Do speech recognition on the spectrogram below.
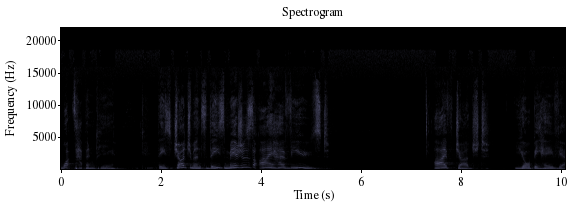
What's happened here? These judgments, these measures I have used. I've judged your behavior.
